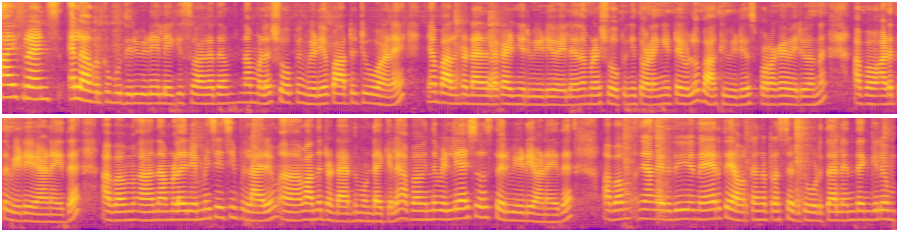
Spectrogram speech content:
ഹായ് ഫ്രണ്ട്സ് എല്ലാവർക്കും പുതിയൊരു വീഡിയോയിലേക്ക് സ്വാഗതം. നമ്മൾ ഷോപ്പിംഗ് വീഡിയോ പാർട്ട് ടു ആണ്. ഞാൻ പറഞ്ഞിട്ടുണ്ടായിരുന്നില്ല കഴിഞ്ഞൊരു വീഡിയോയിൽ നമ്മുടെ ഷോപ്പിംഗ് തുടങ്ങിയിട്ടേ ഉള്ളൂ. ബാക്കി വീഡിയോസ് പുറകെ വരുമെന്ന്. അപ്പം അടുത്ത വീഡിയോ ആണ് ഇത്. അപ്പം നമ്മൾ രമ്യ ചേച്ചിയും പിള്ളേരും വന്നിട്ടുണ്ടായിരുന്നു മുണ്ടയ്ക്കൽ അപ്പം ഇന്ന് വെള്ളിയാഴ്ച ദിവസത്തെ ഒരു വീഡിയോ ആണ് ഇത്. അപ്പം ഞാൻ കരുതി നേരത്തെ അവർക്ക് അങ്ങ് ഡ്രസ്സ് എടുത്ത് കൊടുത്താൽ എന്തെങ്കിലും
